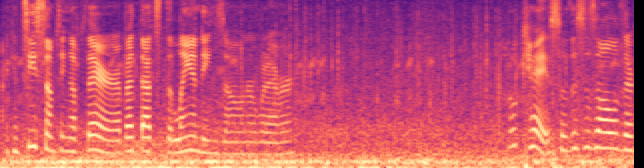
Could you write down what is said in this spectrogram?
I can see something up there. I bet that's the landing zone or whatever. Okay, so this is all of their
